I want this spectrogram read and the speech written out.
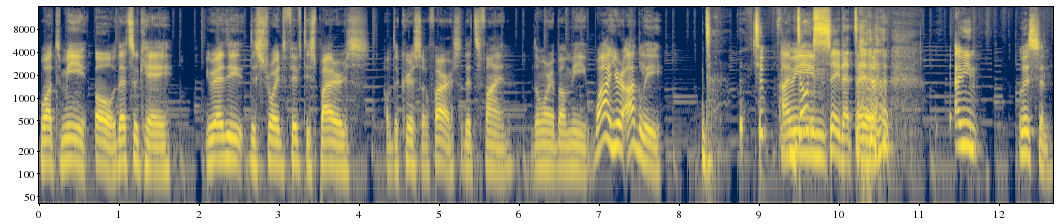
What me? Oh, that's okay. You already destroyed 50 spiders of the curse so far, so that's fine. Don't worry about me. Wow, you're ugly. I mean, don't say that to him. I mean, listen.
